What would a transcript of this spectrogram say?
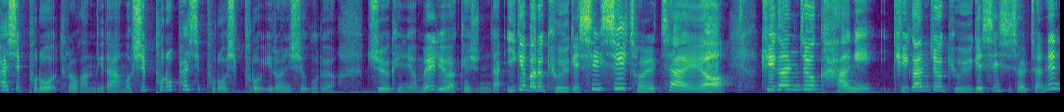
80% 들어갑니다. 뭐 10%, 80%, 10% 이런 식으로요. 주요 개념을 요약해 준다. 이게 바로 교육의 실시 절차예요. 귀간주 강의, 귀간주 교육의 실시 절차는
